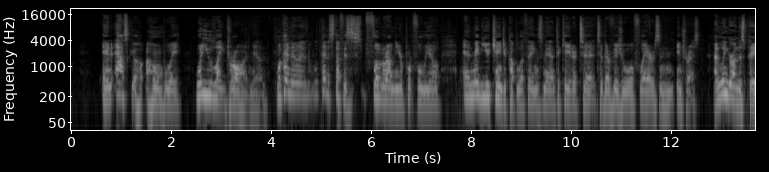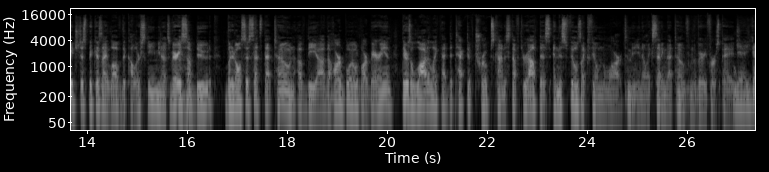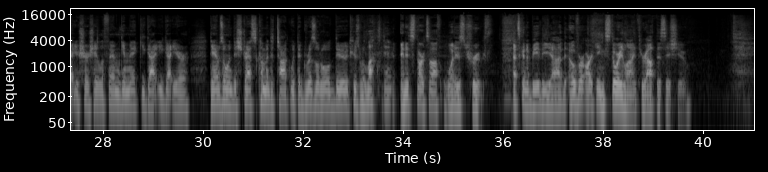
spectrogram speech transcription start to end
and ask a, a homeboy. What do you like drawing, man? What kind of what kind of stuff is floating around in your portfolio? And maybe you change a couple of things, man, to cater to, to their visual flares and interest. I linger on this page just because I love the color scheme. You know, it's very Mm-hmm. subdued, but it also sets that tone of the uh, the hard boiled barbarian. There's a lot of like that detective tropes kind of stuff throughout this, and this feels like film noir to me. You know, like setting that tone from the very first page. Yeah, you got your Cherchez La Femme gimmick. You got you got your damsel in distress coming to talk with the grizzled old dude who's reluctant. And it starts off, "What is truth?" That's going to be the uh, the overarching storyline throughout this issue.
